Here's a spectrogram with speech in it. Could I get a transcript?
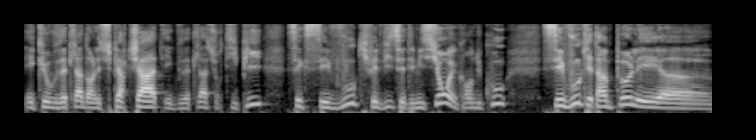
et que vous êtes là dans les super chats et que vous êtes là sur Tipeee, c'est que c'est vous qui faites vivre cette émission et quand du coup, c'est vous qui êtes un peu les, euh,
